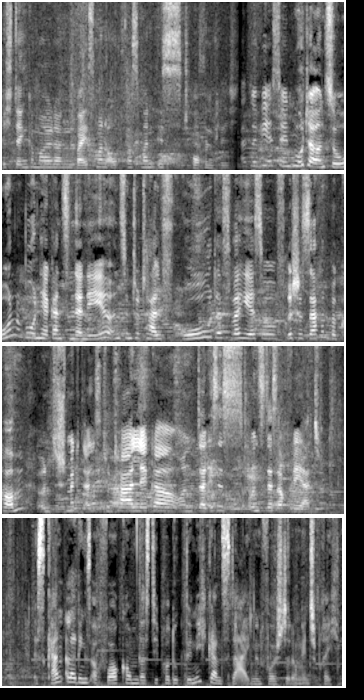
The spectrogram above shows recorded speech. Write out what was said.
ich denke mal, dann weiß man auch, was man isst, hoffentlich. Also wir sind Mutter und Sohn, wohnen hier ganz in der Nähe und sind total froh, dass wir hier so frische Sachen bekommen. Und es schmeckt alles total lecker und dann ist es uns das auch wert. Es kann allerdings auch vorkommen, dass die Produkte nicht ganz der eigenen Vorstellung entsprechen.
